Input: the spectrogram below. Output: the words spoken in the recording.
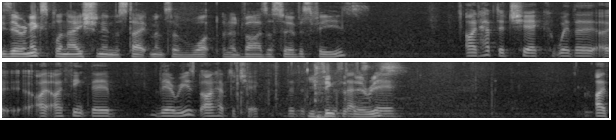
Is there an explanation in the statements of what an advisor service fee is? I'd have to check whether, uh, I, I think there, there is, but I'd have to check. That it- You think that that's there is? I,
